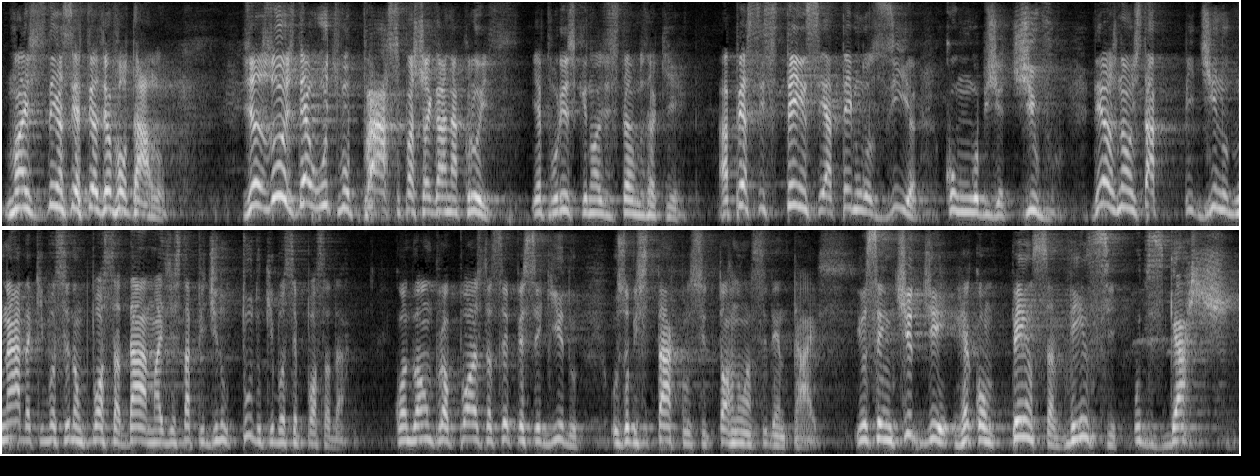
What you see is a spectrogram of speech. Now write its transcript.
mas tenha certeza eu vou dá-lo. Jesus deu o último passo para chegar na cruz, e é por isso que nós estamos aqui. A persistência e a teimosia com um objetivo. Deus não está pedindo nada que você não possa dar, mas está pedindo tudo que você possa dar. Quando há um propósito a ser perseguido, os obstáculos se tornam acidentais. E o sentido de recompensa vence o desgaste.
